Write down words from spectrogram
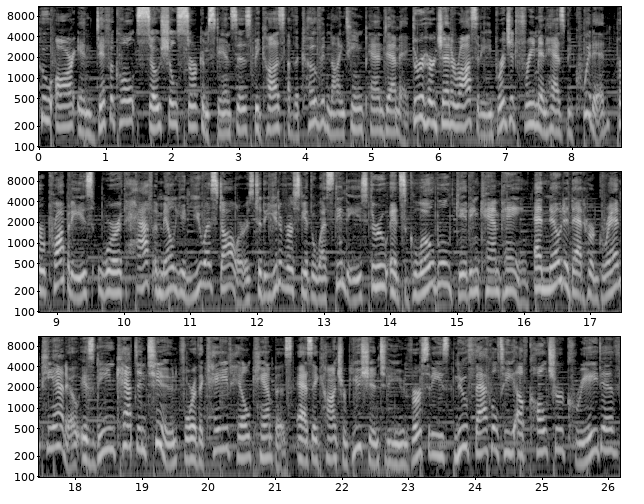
who are in difficult social circumstances because of the COVID 19 pandemic. Through her generosity, Bridget Freeman has bequeathed her properties worth half a million US dollars to the University of the West Indies through its Global Giving campaign and noted that her grand piano is being kept in tune for the Cave Hill campus as a contribution to the university's new Faculty of Culture, Creative,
